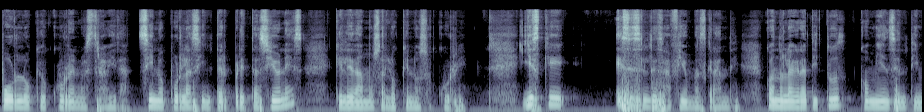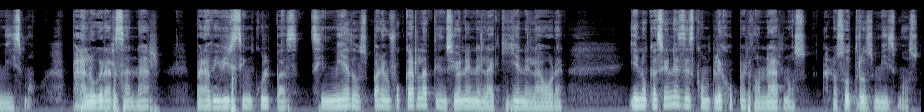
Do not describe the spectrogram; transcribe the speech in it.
por lo que ocurre en nuestra vida, sino por las interpretaciones que le damos a lo que nos ocurre. Y es que ese es el desafío más grande, cuando la gratitud comienza en ti mismo, para lograr sanar, para vivir sin culpas, sin miedos, para enfocar la atención en el aquí y en el ahora. Y en ocasiones es complejo perdonarnos a nosotros mismos,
